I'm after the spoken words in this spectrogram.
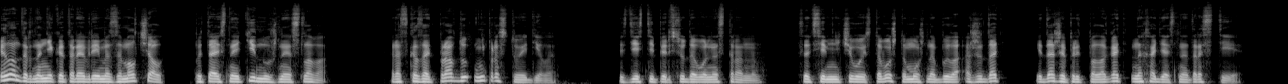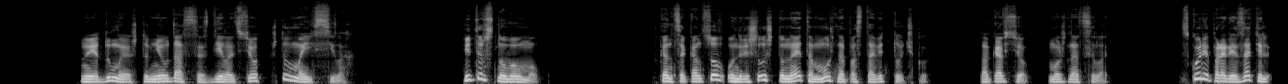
Эландер на некоторое время замолчал, пытаясь найти нужные слова. Рассказать правду – непростое дело. Здесь теперь все довольно странно. Совсем ничего из того, что можно было ожидать и даже предполагать, находясь на Драстее. Но я думаю, что мне удастся сделать все, что в моих силах. Питер снова умолк. В конце концов, он решил, что на этом можно поставить точку. Пока все, можно отсылать. Вскоре прорезатель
